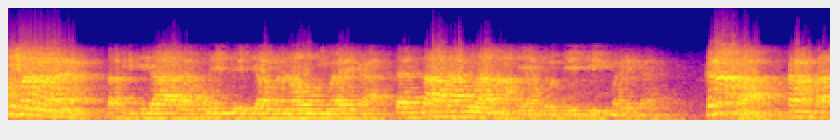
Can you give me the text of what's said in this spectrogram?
di mana-mana tapi tidak ada pemimpin yang menaungi mereka dan tak ada ulama yang berbimbing mereka. Kenapa? Karena tak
